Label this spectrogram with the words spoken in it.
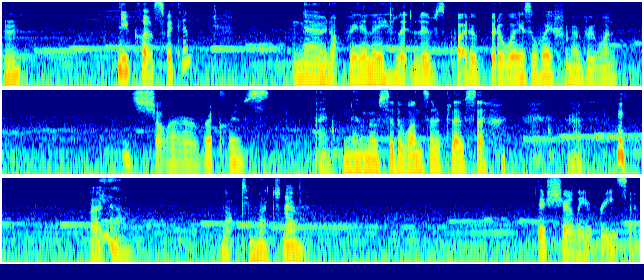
Hmm? You close with him? No, not really. Li- lives quite a bit of ways away from everyone. Sure, recluse. I know most of the ones that are closer. Uh, but yeah. not too much, no. There's surely a reason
